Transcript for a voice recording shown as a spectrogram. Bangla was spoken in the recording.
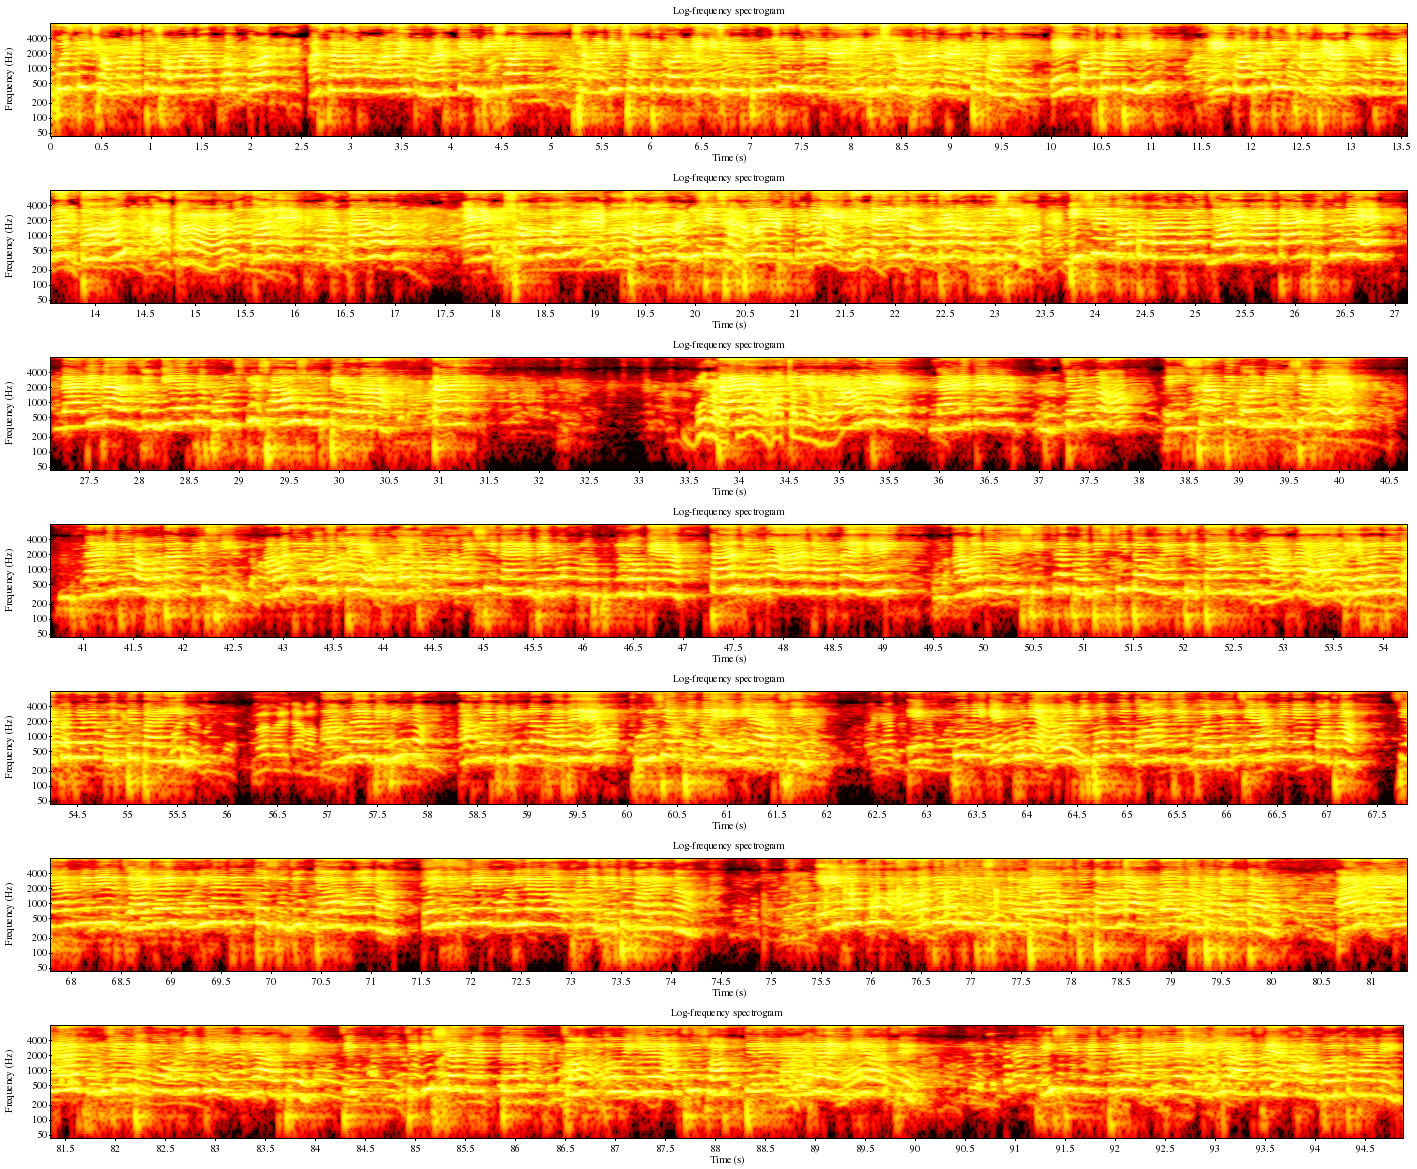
উপস্থিত সম্মানিত সময় সময়রক্ষকগণ আসসালামু আলাইকুম। আজকের বিষয় সামাজিক শান্তিকর্মী হিসেবে পুরুষের চেয়ে নারী বেশি অবদান রাখতে পারে, এই কথাটির এই কথাটির সাথে আমি এবং আমার দল আমার দল একমত। কারণ, এক, সকল সকল পুরুষের সাফল্যের পেছনে একজন নারীর অবদান অপরিসীম। বিশ্বের যত বড় বড় জয় হয়, তার পেছনে নারীরা জুগিয়েছে পুরুষকে সাহস ও প্রেরণা। তাই আমাদের- নারীদের জন্য এই শান্তিকর্মী হিসেবে নারীদের অবদান বেশি। আমাদের মধ্যে অন্যতম মহিষী নারী বেগম রোকেয়া। তার জন্য আজ আমরা এই আমাদের এই শিক্ষা প্রতিষ্ঠিত হয়েছে। তার জন্য আমরা আজ এভাবে লেখাপড়া করতে পারি। আমরা বিভিন্ন, আমরা বিভিন্নভাবে পুরুষের থেকে এগিয়ে আছি। এক্ষুনি এক্ষুনি আমার বিপক্ষ দল যে বলল চেয়ারম্যানের কথা, চেয়ারম্যানের জায়গায় মহিলাদের তো সুযোগ দেওয়া হয় না, ওই জন্যেই মহিলারা ওখানে যেতে পারেন না। এই রকম আমাদেরও যদি সুযোগ দেওয়া হতো, তাহলে আমরাও যেতে পারতাম। আর নারীরা পুরুষের থেকে অনেকই এগিয়ে আছে। চিক- চিকিৎসা ক্ষেত্রে যত ইয়ে আছে, সবতে নারীরা এগিয়ে আছে। কৃষি ক্ষেত্রেও নারীরা এগিয়ে আছে এখন বর্তমানে।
